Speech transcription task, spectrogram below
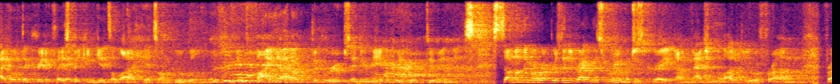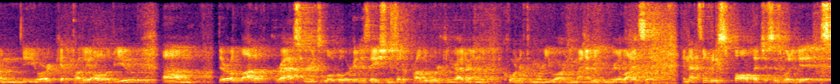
I hope that creative placemaking gets a lot of hits on Google and find out the groups in your neighborhood who are doing this. Some of them are represented right in this room, which is great. I imagine a lot of you are from from New York, probably all of you. Um, there are a lot of grassroots local organizations that are probably working right around the corner from where you are, and you might not even realize it. And that's nobody's fault. That just is what it is.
